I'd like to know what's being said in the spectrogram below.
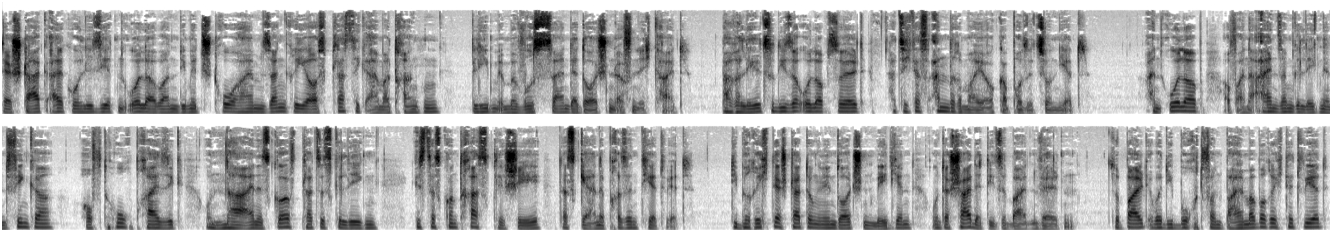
der stark alkoholisierten Urlaubern, die mit Strohhalmen Sangria aus Plastikeimer tranken, blieben im Bewusstsein der deutschen Öffentlichkeit. Parallel zu dieser Urlaubswelt hat sich das andere Mallorca positioniert. Ein Urlaub auf einer einsam gelegenen Finca, oft hochpreisig und nahe eines Golfplatzes gelegen, ist das Kontrastklischee, das gerne präsentiert wird. Die Berichterstattung in den deutschen Medien unterscheidet diese beiden Welten. Sobald über die Bucht von Palma berichtet wird,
